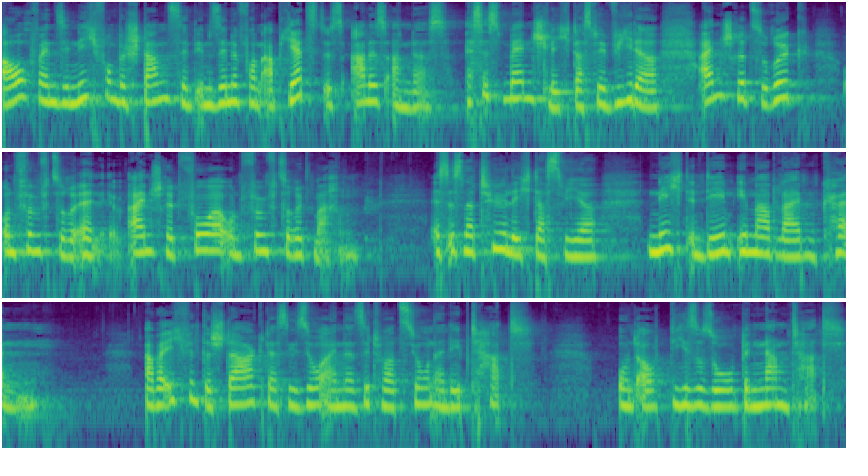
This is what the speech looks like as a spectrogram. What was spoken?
auch wenn sie nicht vom Bestand sind im Sinne von ab jetzt ist alles anders. Es ist menschlich, dass wir wieder einen Schritt zurück und fünf zurück, äh, einen Schritt vor und fünf zurück machen. Es ist natürlich, dass wir nicht in dem immer bleiben können. Aber ich finde es stark, dass sie so eine Situation erlebt hat und auch diese so benannt hat.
